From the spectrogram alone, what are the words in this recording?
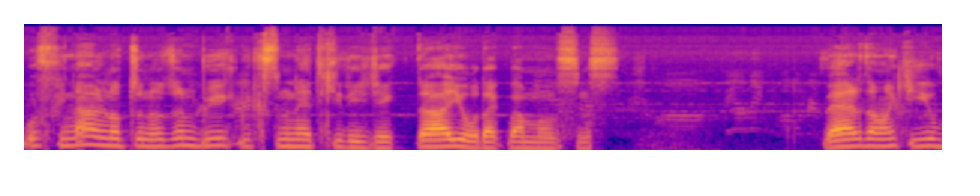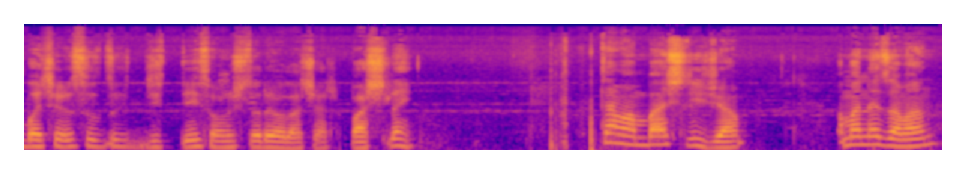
Bu final notunuzun büyük bir kısmını etkileyecek. Daha iyi odaklanmalısınız. Ve her zamanki gibi başarısızlık ciddi sonuçlara yol açar. Başlayın. Tamam başlayacağım. Ama ne zaman?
